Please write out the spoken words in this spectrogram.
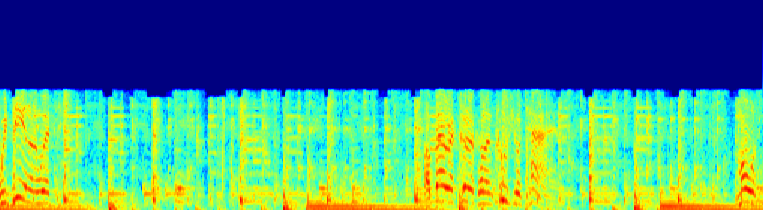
we're dealing with a very critical and crucial time. Most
